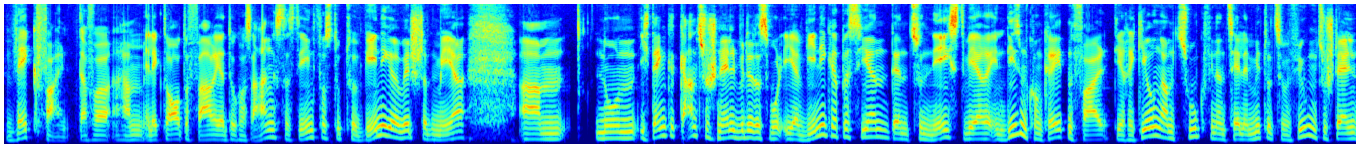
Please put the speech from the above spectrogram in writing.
wegfallen. Davor haben Elektroautofahrer ja durchaus Angst, dass die Infrastruktur weniger wird statt mehr. Ähm, nun, ich denke, ganz so schnell würde das wohl eher weniger passieren, denn zunächst wäre in diesem konkreten Fall die Regierung am Zug, finanzielle Mittel zur Verfügung zu stellen,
